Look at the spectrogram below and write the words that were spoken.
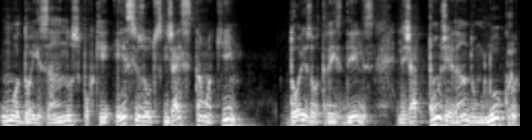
um ou dois anos, porque esses outros que já estão aqui, dois ou três deles, eles já estão gerando um lucro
